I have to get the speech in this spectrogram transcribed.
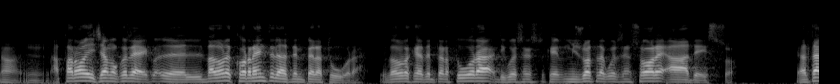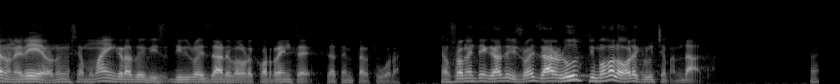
No, mm, a parole diciamo cos'è? Eh, il valore corrente della temperatura, il valore che la temperatura che misurata da quel sensore ha adesso. In realtà non è vero, noi non siamo mai in grado di, vis di visualizzare il valore corrente della temperatura, siamo solamente in grado di visualizzare l'ultimo valore che lui ci ha mandato. Eh?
